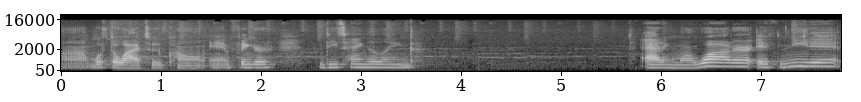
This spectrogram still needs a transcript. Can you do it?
um, with the wide tooth comb and finger detangling adding more water if needed.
